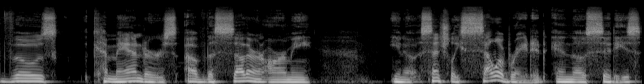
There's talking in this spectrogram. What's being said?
those commanders of the Southern Army, you know, essentially celebrated in those cities.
